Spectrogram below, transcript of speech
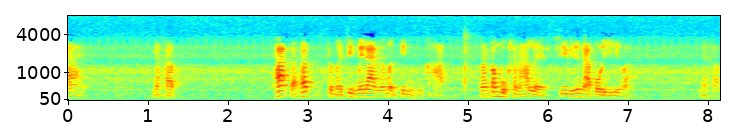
ได้นะครับ ถ้าแต่ถ้าเสมอจริงไม่ได้มันเหมือนจริงหูขาดมันต้องบุกชนะเลยชีวิตนาโปลีดีกว่านะครับ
